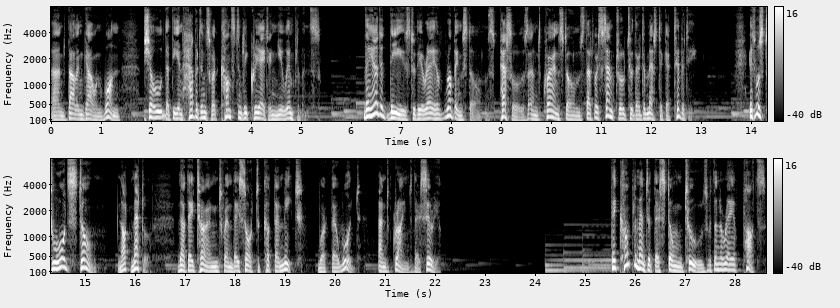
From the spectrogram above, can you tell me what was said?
and Ballingowan 1 showed that the inhabitants were constantly creating new implements. They added these to the array of rubbing stones, pestles, and quern stones that were central to their domestic activity. It was towards stone, not metal, that they turned when they sought to cut their meat, work their wood, and grind their cereal. They complemented their stone tools with an array of pots.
